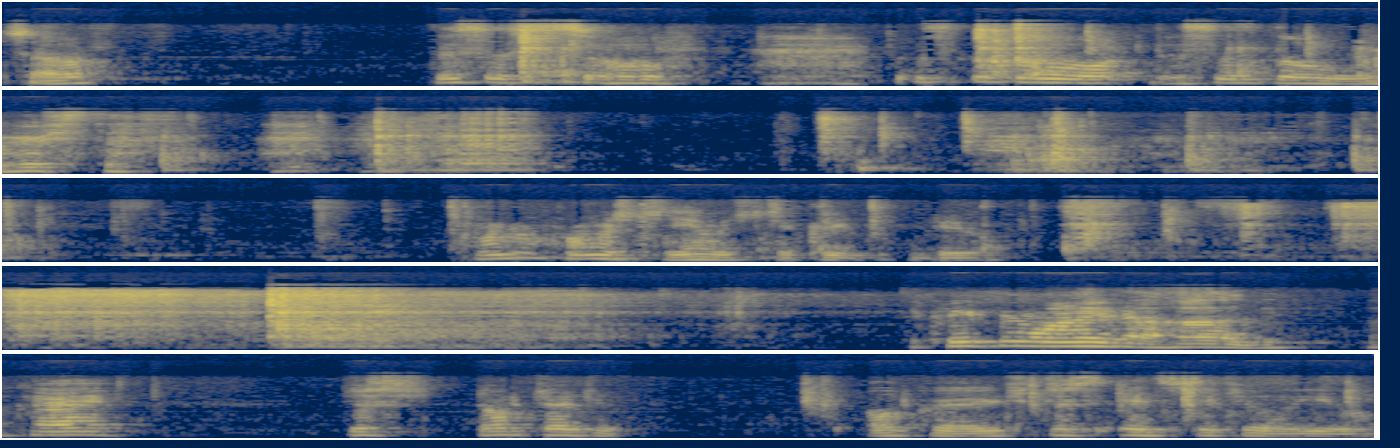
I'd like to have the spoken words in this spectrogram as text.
So, this is so. This is the this is the worst. I wonder how much damage the creeper can do. Creeper wanted a hug, okay? Just don't judge it. Okay, just insta kill you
